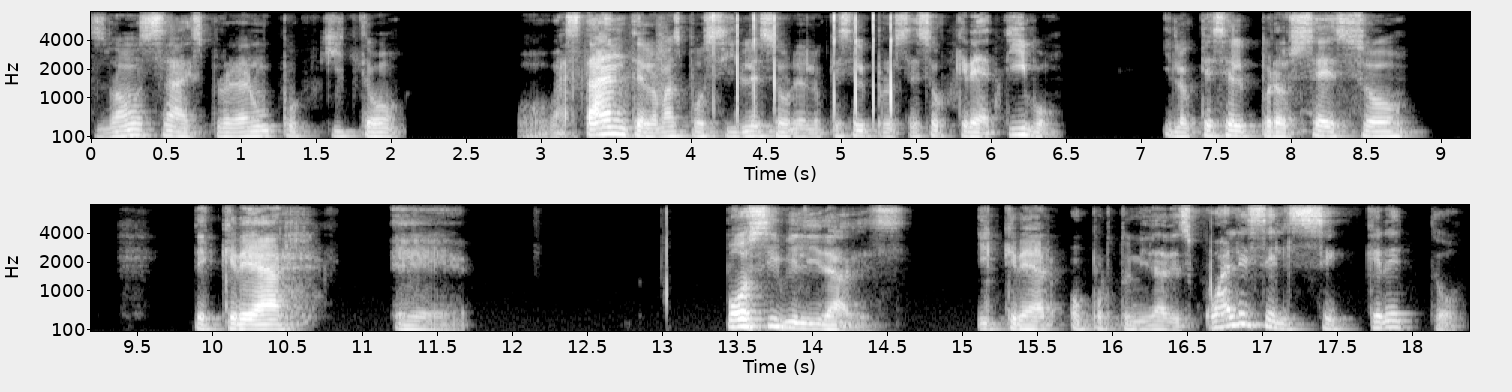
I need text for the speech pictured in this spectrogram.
Pues vamos a explorar un poquito o bastante lo más posible sobre lo que es el proceso creativo y lo que es el proceso de crear eh, posibilidades y crear oportunidades. ¿Cuál es el secreto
